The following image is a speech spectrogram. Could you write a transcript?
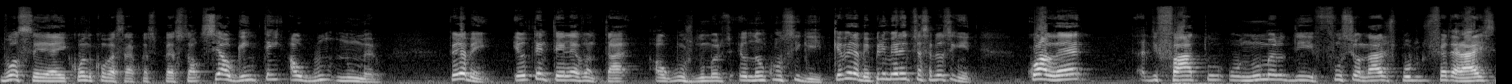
você aí, quando conversar com esse pessoal, se alguém tem algum número. Veja bem, eu tentei levantar alguns números eu não consegui. Porque, veja bem, primeiro a gente precisa saber o seguinte: qual é, de fato, o número de funcionários públicos federais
